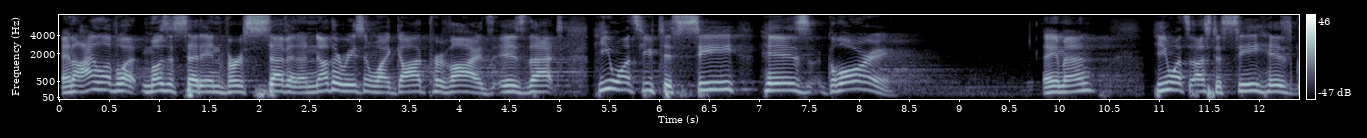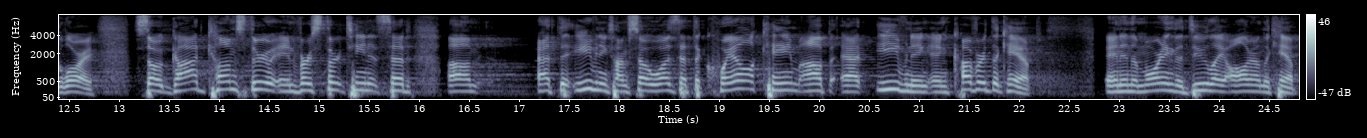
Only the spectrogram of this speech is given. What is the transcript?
And I love what Moses said in verse 7. Another reason why God provides is that He wants you to see His glory. Amen. He wants us to see His glory. So God comes through. In verse 13, it said, um, at the evening time. So it was that the quail came up at evening and covered the camp. And in the morning, the dew lay all around the camp.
